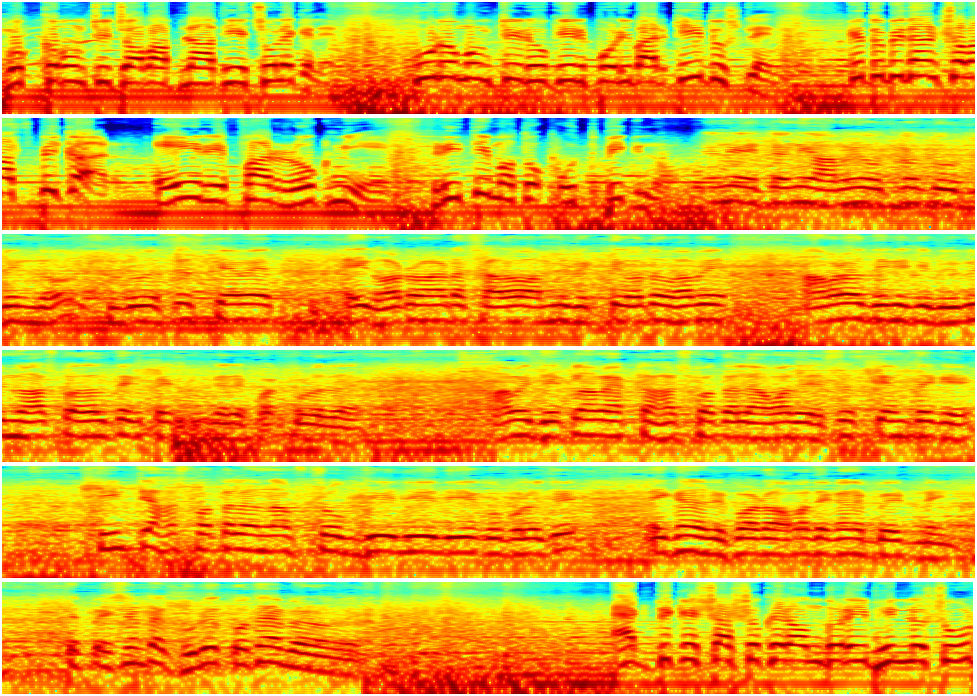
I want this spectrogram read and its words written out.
মুখ্যমন্ত্রী জবাব না দিয়ে চলে গেলেন। পুরমন্ত্রী রোগীর পরিবারকেই দুষলেন কিন্তু বিধানসভা স্পিকার এই রেফার রোগ নিয়ে রীতিমতো উদ্বিগ্ন। এটা নিয়ে- এটা নিয়ে আমি অত্যন্ত উদ্বিগ্ন। শুধু এসএসকেএমের এই ঘটনাটা ছাড়াও আমি ব্যক্তিগতভাবে আমরাও দেখেছি বিভিন্ন হাসপাতাল থেকে পেশেন্টকে রেফার করে দেয়। আমি দেখলাম একটা হাসপাতালে আমাদের এসএসকেএম থেকে তিনটে হাসপাতালের নাম স্ট্রোক দিয়ে দিয়ে দিয়ে বলেছে এইখানে রেফার আমাদের এখানে বেড নেই। তো পেশেন্টটা ঘুরে কোথায় বেরোবে? একদিকে শাসকের অন্দরেই ভিন্ন সুর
